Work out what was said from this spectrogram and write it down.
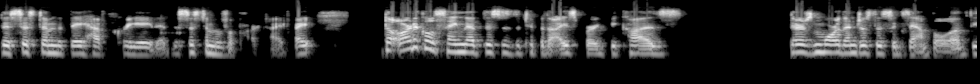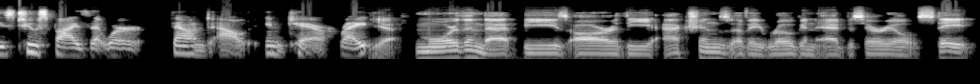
the system that they have created, the system of apartheid, right? The article is saying that this is the tip of the iceberg because there's more than just this example of these two spies that were found out in CAIR, right? Yeah. More than that, these are the actions of a rogue and adversarial state,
